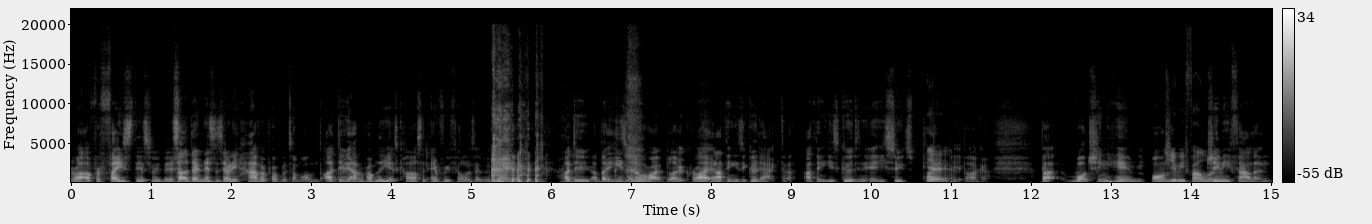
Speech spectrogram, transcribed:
Right. I'll preface this with this. I don't necessarily have a problem with Tom Holland. I do have a problem that he gets cast in every film that's ever been made. I do, but he's an all right bloke, right? And I think he's a good actor. I think he's good and he suits playing Yeah, yeah. Peter Parker. But watching him on Jimmy Fallon. Jimmy Fallon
